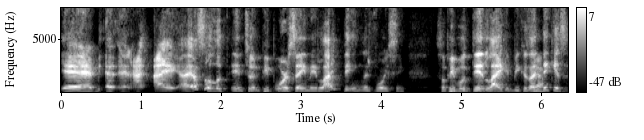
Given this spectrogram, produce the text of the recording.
Yeah, and, and I, I also looked into it. and People were saying they liked the English voicing, so people did like it because I think it's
